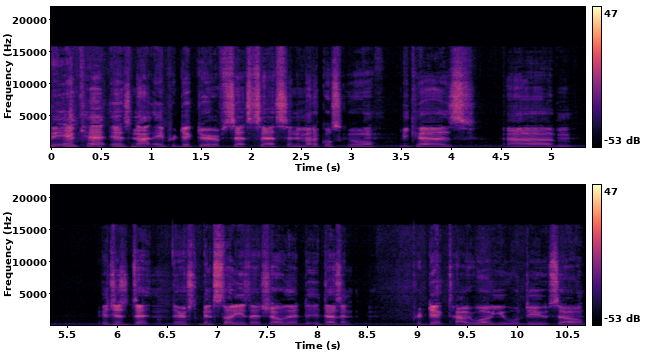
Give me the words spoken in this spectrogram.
the MCAT is not a predictor of success in medical school because um, it just there's been studies that show that it doesn't predict how well you will do. So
